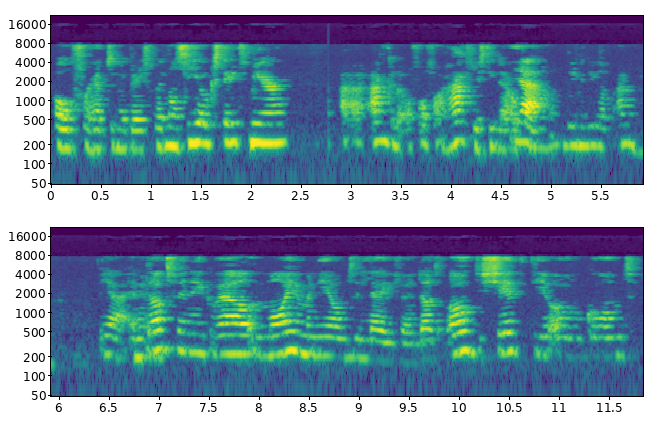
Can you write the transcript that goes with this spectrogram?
over hebt en mee bezig bent. Dan zie je ook steeds meer uh, aanknop- of, of haakjes die daarop Ja. dingen die daarop aanhaken. Ja, en Ja. dat vind ik wel een mooie manier om te leven. Dat ook de shit die je overkomt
